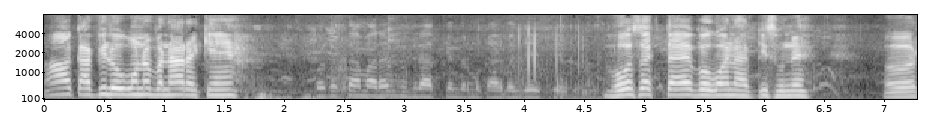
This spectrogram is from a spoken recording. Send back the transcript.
हाँ काफ़ी लोगों ने बना रखे हैं। हो सकता है हमारा भी गुजरात के अंदर मकान बन जाए हो सकता है भगवान आपकी सुने। और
